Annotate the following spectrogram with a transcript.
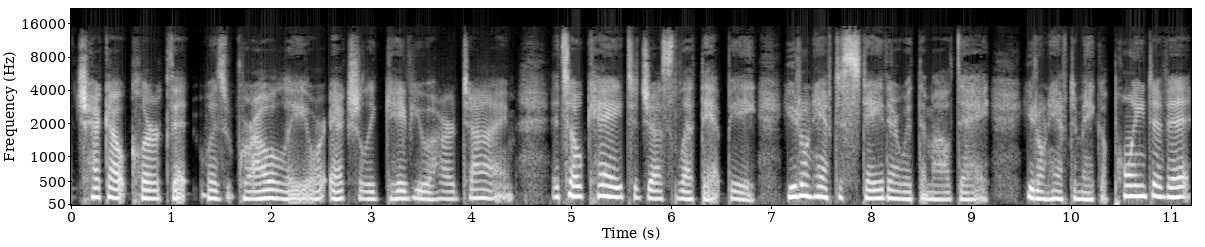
checkout clerk that was growly or actually gave you a hard time. It's okay to just let that be. You don't have to stay there with them all day. You don't have to make a point of it.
